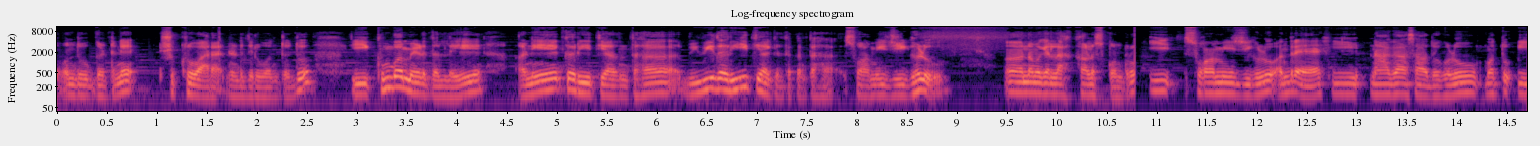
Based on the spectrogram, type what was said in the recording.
ಒಂದು ಘಟನೆ ಶುಕ್ರವಾರ ನಡೆದಿರುವಂಥದ್ದು. ಈ ಕುಂಭಮೇಳದಲ್ಲಿ ಅನೇಕ ರೀತಿಯಾದಂತಹ, ವಿವಿಧ ರೀತಿಯಾಗಿರ್ತಕ್ಕಂತಹ ಸ್ವಾಮೀಜಿಗಳು ನಮಗೆಲ್ಲ ಕಾಣಿಸ್ಕೊಂಡ್ರು. ಈ ಸ್ವಾಮೀಜಿಗಳು ಅಂದರೆ ಈ ನಾಗಾ ಸಾಧುಗಳು ಮತ್ತು ಈ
